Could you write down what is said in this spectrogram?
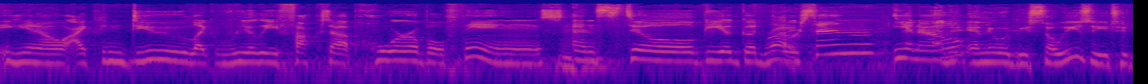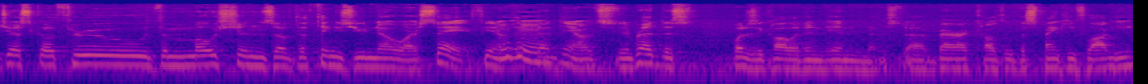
you know, I can do like really fucked up, horrible things and still be a good Mm-hmm. Right. person. You know, And, and it would be so easy to just go through the motions of the things you know are safe. You know, Mm-hmm. that, that, you know, it's read this. What does he call it in in uh, Barrack calls it the spanky floggy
